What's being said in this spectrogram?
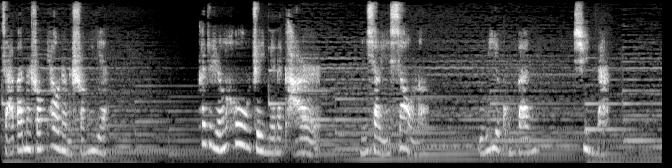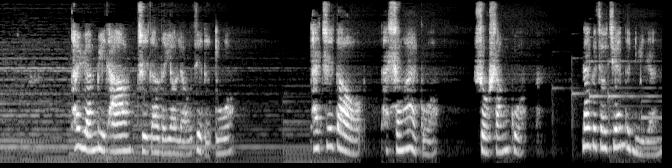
眨巴那双漂亮的双眼。看着人后这一面的卡尔，林小妍笑了，如夜空般绚烂。他远比他知道的要了解的多。他知道他深爱过，受伤过，那个叫娟的女人。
